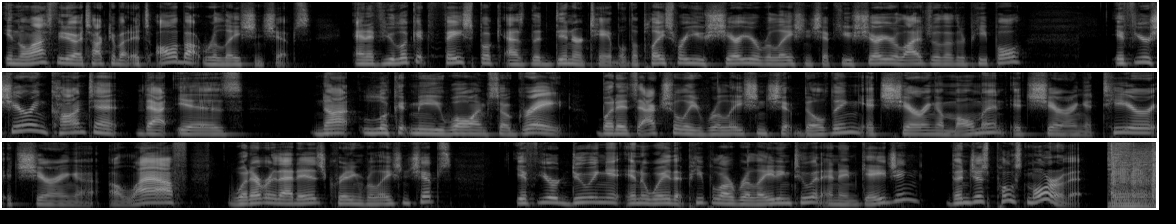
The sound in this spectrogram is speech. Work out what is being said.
in the last video I talked about it's all about relationships. And if you look at Facebook as the dinner table, the place where you share your relationships, you share your lives with other people, if you're sharing content that is not look at me, whoa, I'm so great, but it's actually relationship building, it's sharing a moment, it's sharing a tear, it's sharing a, a laugh, whatever that is, creating relationships. If you're doing it in a way that people are relating to it and engaging, then just post more of it.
